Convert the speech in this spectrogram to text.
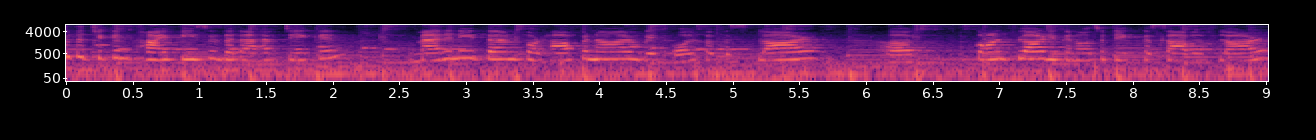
The chicken thigh pieces that I have taken, marinate them for half an hour with all-purpose flour, uh, corn flour, you can also take cassava flour,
